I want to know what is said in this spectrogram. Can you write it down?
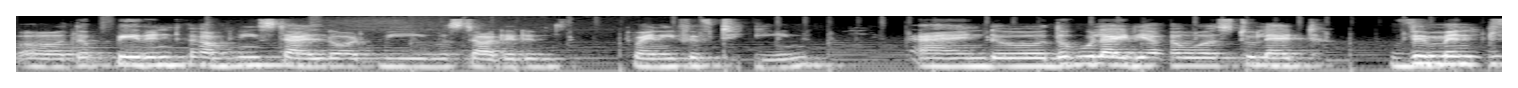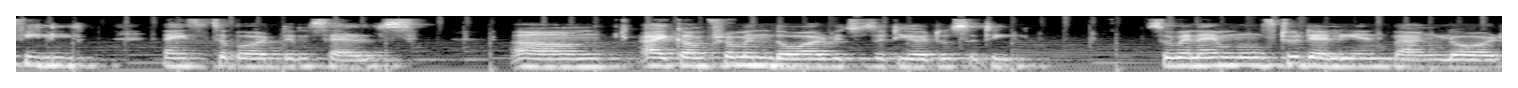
uh, the parent company Style.me was started in 2015, and uh, the whole idea was to let women feel nice about themselves. Um, I come from Indore, which is a tier two city. So when I moved to Delhi and Bangalore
